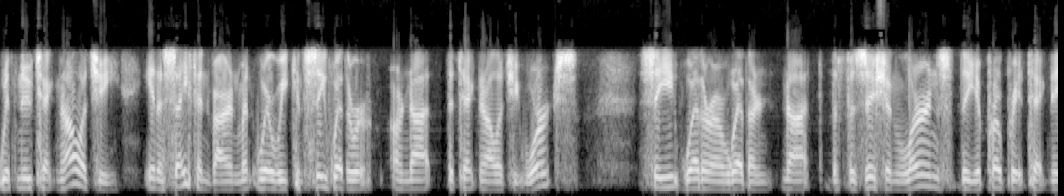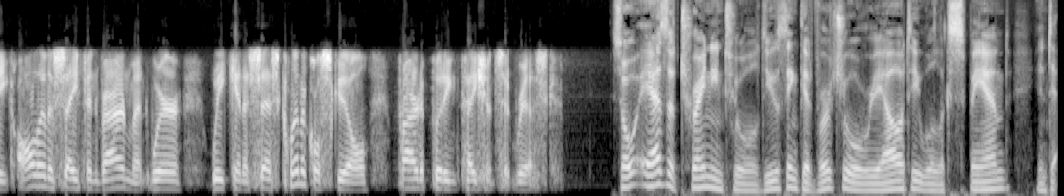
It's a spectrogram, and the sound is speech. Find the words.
with new technology in a safe environment where we can see whether or not the technology works, see whether or whether or not the physician learns the appropriate technique, all in a safe environment where we can assess clinical skill prior to putting patients at risk. So, as a training tool, do you think that virtual reality will expand into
